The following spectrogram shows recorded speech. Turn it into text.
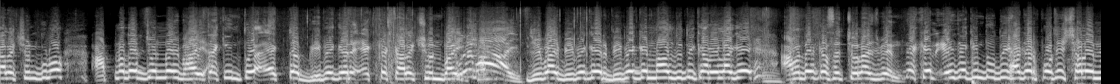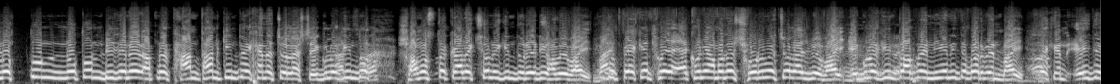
কালেকশনগুলো আপনাদের জন্যই ভাই। এটা কিন্তু একটা বিবেকের একটা কালেকশন ভাই। ভাই! জি ভাই বিবেকের বিবেকের মাল যদি কারও লাগে আমাদের কাছে চলে আসবেন। দেখেন এই যে কিন্তু দুই হাজার পঁচিশ সালের নতুন নতুন ডিজাইনের আপনার থান থান কিন্তু এখানে চলে আসছে। এগুলো কিন্তু সমস্ত কালেকশনই কিন্তু রেডি হবে ভাই। কিন্তু প্যাকেট হয়ে এখনই আমাদের শোরুমে চলে আসবে ভাই। এগুলো কিন্তু আপনি নিয়ে নিতে পারবেন ভাই। দেখেন এই যে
